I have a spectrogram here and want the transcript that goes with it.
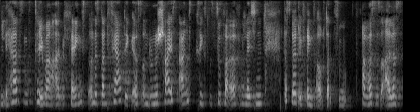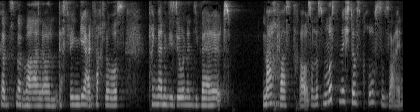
Herzensthema anfängst und es dann fertig ist und du eine scheiß Angst kriegst, es zu veröffentlichen, das gehört übrigens auch dazu. Aber es ist alles ganz normal und deswegen geh einfach los, bring deine Vision in die Welt, mach was draus und es muss nicht das Große sein.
